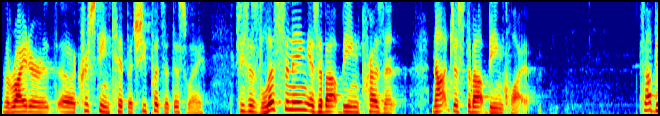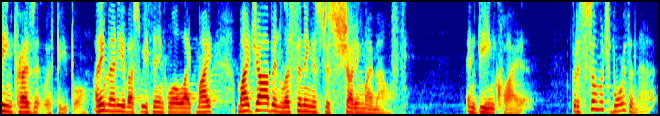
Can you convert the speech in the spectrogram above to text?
The writer, uh, Christine Tippett, she puts it this way She says, Listening is about being present, not just about being quiet. It's about being present with people. I think many of us, we think, well, like my, my job in listening is just shutting my mouth and being quiet. But it's so much more than that.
